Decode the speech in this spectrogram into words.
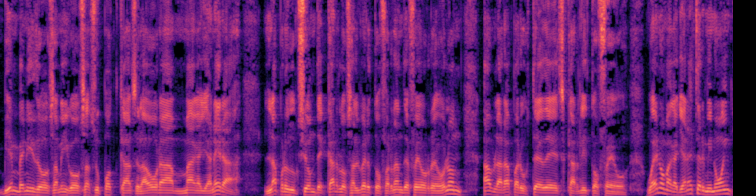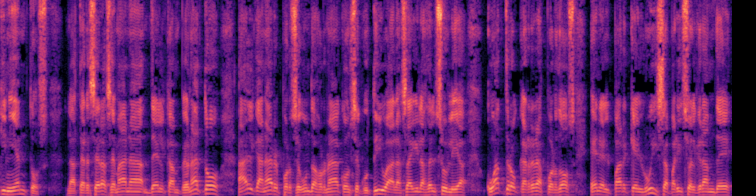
Bienvenidos amigos a su podcast La Hora Magallanera. La producción de Carlos Alberto Fernández Feo Reolón hablará para ustedes Carlito Feo. Bueno, Magallanes terminó en 500 la tercera semana del campeonato al ganar por segunda jornada consecutiva a las Águilas del Zulia cuatro carreras por dos en el Parque Luis Aparicio el Grande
